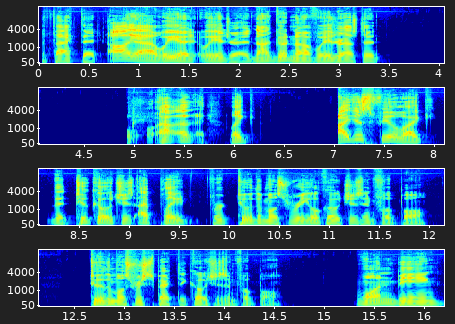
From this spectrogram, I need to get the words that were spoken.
the fact that oh yeah, we ad- we addressed not good enough, we addressed it. How- uh, Like, I just feel like the two coaches I played for two of the most regal coaches in football, two of the most respected coaches in football. One being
